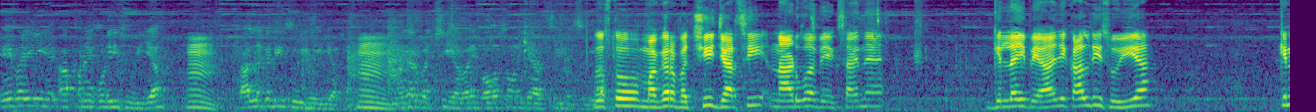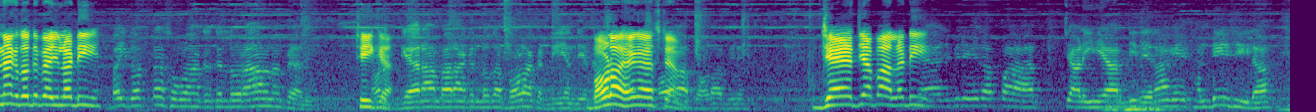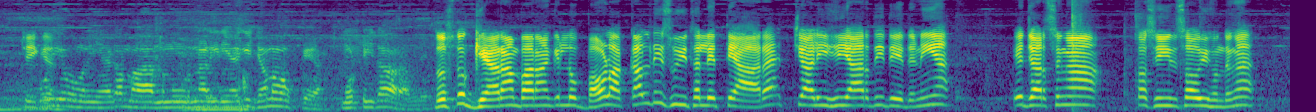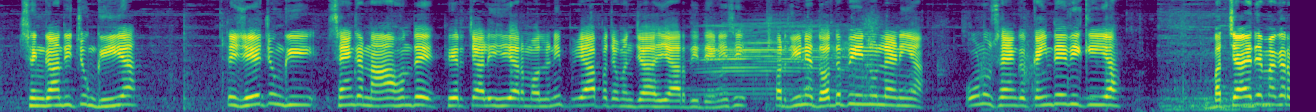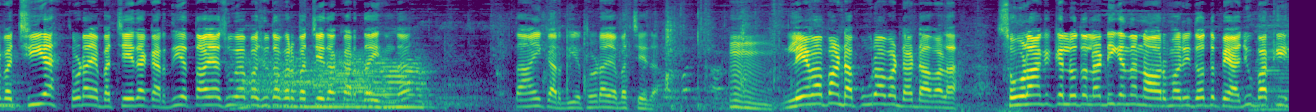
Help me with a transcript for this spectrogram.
ਇਹ ਬਾਈ ਆਪਣੇ ਕੁੜੀ ਸੂਈ ਆ। ਹੂੰ। ਕੱਲ ਕਦੀ ਸੂਈ ਹੋਈ ਆ। ਹੂੰ। ਮਗਰ ਬੱਚੀ ਆ ਬਾਈ ਬਹੁਤ ਸੋਹਣੀ ਜਰਸੀ ਦੱਸੀ ਦੋਸਤੋ ਮਗਰ ਵੱਛੀ ਜਰਸੀ ਨਾੜੂਆ ਵੇਖ ਸਕਦੇ ਆ। ਗਿੱਲਾ ਹੀ ਪਿਆ ਜੀ ਕੱਲ ਦੀ ਸੂਈ ਆ। ਕਿੰਨਾ ਕੁ ਦੁੱਧ ਪਿਆ ਜੀ ਲਾਡੀ? ਬਾਈ ਦੁੱਧ ਤਾਂ 16 ਕੁ ਕਿਲੋ ਆਰਾਮ ਨਾਲ ਪਿਆ ਜੀ। ਠੀਕ ਆ। 11-12 ਕਿਲੋ ਦਾ ਬੋਲਾ ਕੱਢੀ ਜਾਂਦੀ ਹੈ ਬੌੜਾ ਹੈਗਾ ਇਸ ਟਾਈਮ ਬੋਲਾ ਵੀਰੇ। ਜਾਇਜ਼ ਜਿਹਾ ਭਾ ਲਾਡੀ। ਅੱਜ ਵੀਰੇ ਇਹਦਾ ਭਾਅ 40000 ਦੀ ਦੇ ਦਾਂਗੇ ਠੰਡੀ ਸੀਲ ਆ। ਠੀਕ ਹੈ। ਕੋਈ ਉਹ ਨਹੀਂ ਹੈਗਾ ਮਾਰਨ ਮੂਰਨ ਵਾਲੀ ਨਹੀਂ ਹੈਗੀ ਜਮਾ ਓਕੇ ਆ ਮੋਟੀ ਧਾਰ ਆ ਵੀਰੇ। ਦੋਸਤੋ 11 12 ਕਿਲੋ ਬੌੜਾ ਕੱਲ ਦੀ ਸੂਈ ਥੱਲੇ ਤਿਆਰ ਹੈ 40000 ਦੀ ਦੇ ਦੇਣੀ ਆ। ਇਹ ਜਰਸੀਆਂ ਤਹਿਸੀਲ ਸੌ ਹੀ ਹੁੰਦੀਆਂ ਸਿੰਘਾਂ ਦੀ ਝੁੰਗੀ ਆ। ਤੇ ਜੇ ਝੁੰਗੀ ਸਿੰਘ ਨਾ ਹੁੰਦੇ ਫਿਰ 40000 ਮੁੱਲ ਨਹੀਂ 50 55000 ਦੀ ਦੇਣੀ ਸੀ। ਪਰ ਜਿਹਨੇ ਦੁੱਧ ਪੀਣ ਨੂੰ ਲੈਣੀ ਆ ਉਹਨੂੰ ਸਿੰਘ ਕਹਿੰਦੇ ਵੀ ਕੀ ਆ? ਬੱਚਾ ਇਹਦੇ ਮਗਰ ਬੱਚੀ ਆ ਥੋੜਾ ਜਿਹਾ ਬੱਚੇ ਦਾ ਕਰਦੀ ਆ ਤਾਇਆ ਸੂਆ ਪਸ਼ੂ ਤਾਂ ਫਿਰ ਬੱਚੇ ਦਾ ਕਰਦਾ ਹੀ ਹੁੰਦਾ। ਤਾਂ ਹੀ ਕਰਦੀ ਆ ਥੋੜਾ ਜਿਹਾ ਬੱਚੇ ਦਾ। ਹੂੰ ਲੇਵਾ ਭਾਂਡਾ ਪੂਰਾ ਵੱਡਾ ਡਾ ਵਾਲਾ 16 ਕੁ ਕਿਲੋ ਤੋਂ ਲਾਡੀ ਕਹਿੰਦਾ ਨਾਰਮਲ ਹੀ ਦੁੱਧ ਪਿਆ ਜੂ ਬਾਕੀ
